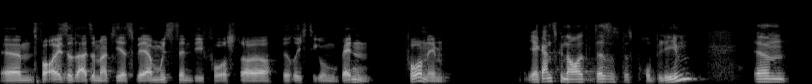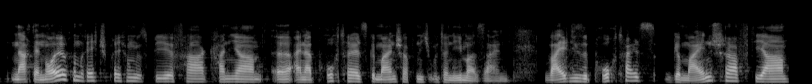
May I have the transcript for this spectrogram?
ähm, veräußert. Also Matthias, wer muss denn die Vorsteuerberichtigung, wenn, vornehmen? Ja, ganz genau, das ist das Problem. Ähm, nach der neueren Rechtsprechung des BFH kann ja äh, einer Bruchteilsgemeinschaft nicht Unternehmer sein, weil diese Bruchteilsgemeinschaft ja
